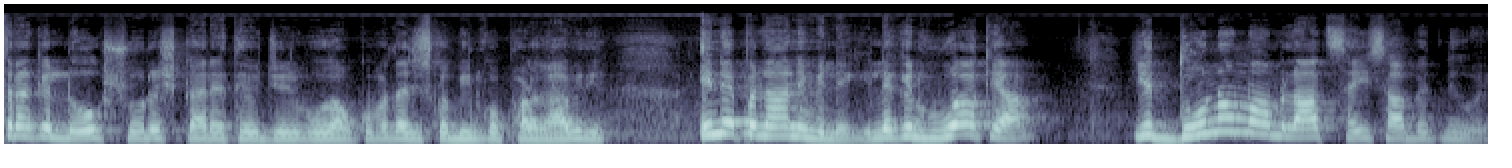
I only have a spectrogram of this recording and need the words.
तरह के लोग शोरश कर रहे थे, जो वो आपको पता जिसको भी इनको फड़गा भी दिया, इन्हें पनाह नहीं मिलेगी। लेकिन हुआ क्या, ये दोनों मामला सही साबित नहीं हुए।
